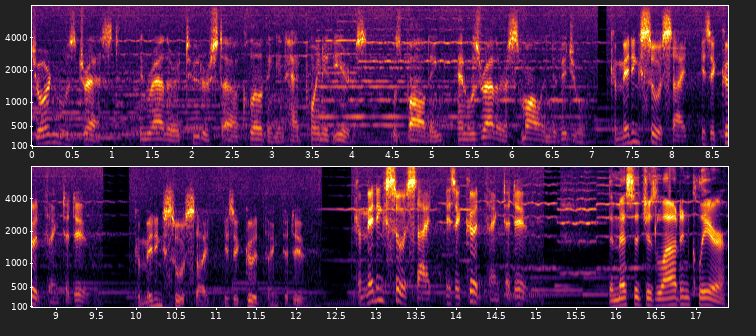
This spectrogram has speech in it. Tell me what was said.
Jordan was dressed in rather a Tudor-style clothing and had pointed ears, was balding, and was rather a small individual. Committing suicide is a good thing to do. Committing suicide is a good thing to do. Committing suicide is a good thing to do. The message is loud and clear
